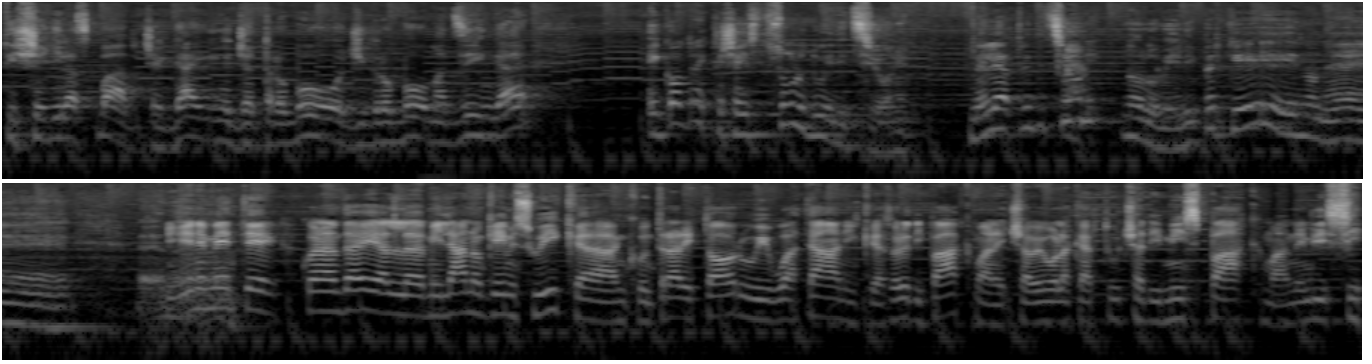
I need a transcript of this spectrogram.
ti scegli la squadra, c'è Gaiking, Jet Robot, Gig Robot, Mazinga, eh, e Goldrake c'è solo due edizioni. Nelle altre edizioni non lo vedi perché non è. Eh, Mi viene in mente quando andai al Milano Games Week a incontrare Toru Iwatani, il creatore di Pac-Man, e c'avevo la cartuccia di Miss Pac-Man. E gli dissi,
